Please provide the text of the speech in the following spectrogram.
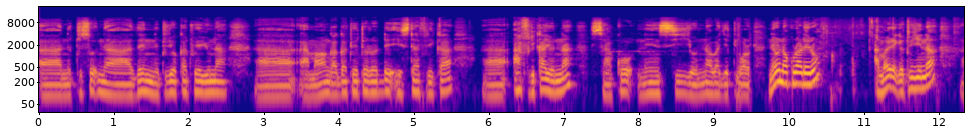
uh, netuso, uh, then netulyoka tweyuna uh, amawanga agatwetolodde east africa uh, africa yonna saako n'ensi yonna oba gyetu naye olunaku lwaleero amawere ge tuyina uh,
